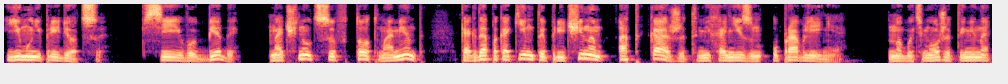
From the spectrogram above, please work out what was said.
ему не придется. Все его беды начнутся в тот момент, когда по каким-то причинам откажет механизм управления. Но, быть может, именно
